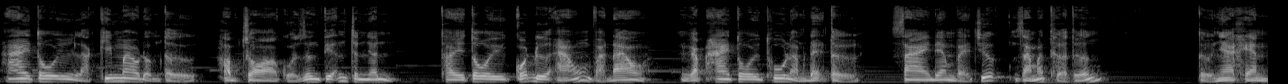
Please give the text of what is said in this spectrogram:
Hai tôi là kim mao đồng tử, học trò của dương tiễn chân nhân. Thầy tôi có đưa áo và đao gặp hai tôi thu làm đệ tử, sai đem về trước ra mắt thừa tướng. Tử nha khen,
